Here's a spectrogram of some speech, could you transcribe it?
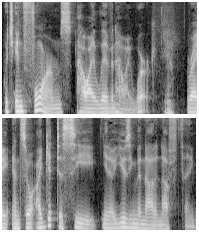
which informs how i live and how i work. Yeah. right? And so i get to see you know using the not enough thing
